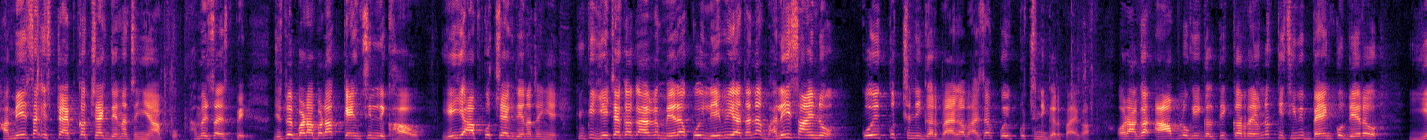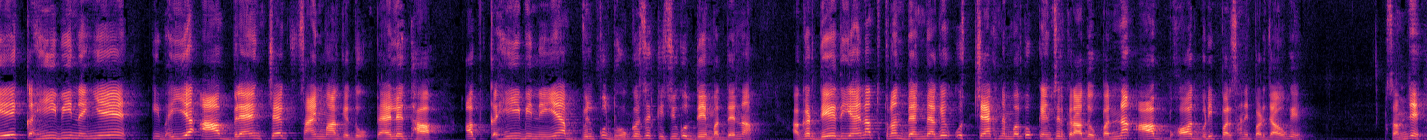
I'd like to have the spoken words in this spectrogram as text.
हमेशा इस टाइप का चेक देना चाहिए आपको, हमेशा इस पर जिसपे बड़ा बड़ा कैंसिल लिखा हो, यही आपको चेक देना चाहिए। क्योंकि ये चेक अगर मेरा कोई ले भी आता ना, भले ही साइन हो, कोई कुछ नहीं कर पाएगा भाई साहब, कोई कुछ नहीं कर पाएगा। और अगर आप लोग ये गलती कर रहे हो ना, किसी भी बैंक को दे रहे हो, ये कहीं भी नहीं है कि भैया आप ब्लैंक चेक साइन मार के दो, पहले था, अब कहीं भी नहीं है, आप बिल्कुल धोखे से किसी को दे मत देना। अगर दे दिया है ना तो तुरंत बैंक में आके उस चेक नंबर को कैंसिल करा दो, वरना आप बहुत बड़ी परेशानी पड़ जाओगे। समझे?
